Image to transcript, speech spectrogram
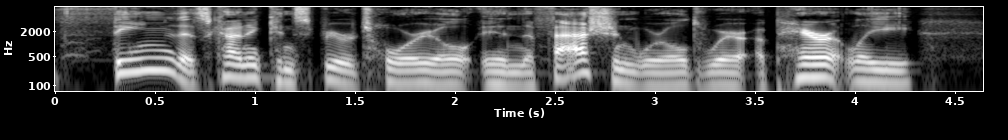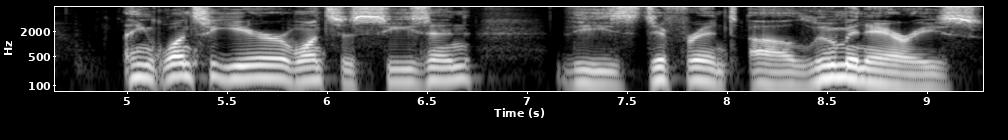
thing that's kind of conspiratorial in the fashion world where apparently, I think once a year, once a season, these different uh, luminaries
